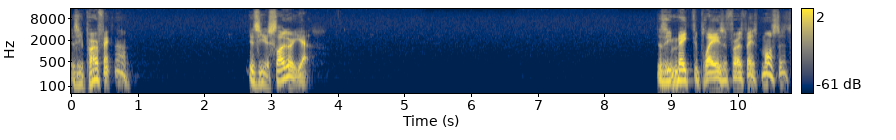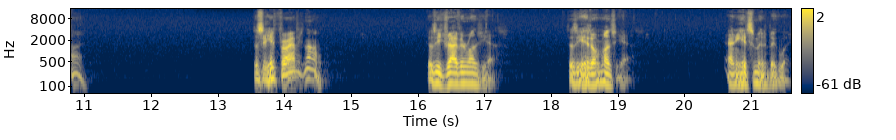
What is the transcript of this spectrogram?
Is he perfect? No. Is he a slugger? Yes. Does he make the plays at first base? Most of the time. Does he hit for average? No. Does he drive in runs? Yes. Does he hit on runs? Yes. And he hits them in a big way.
